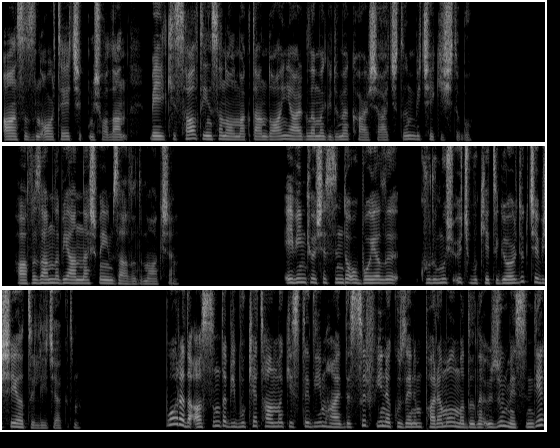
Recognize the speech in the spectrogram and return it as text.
Ansızın ortaya çıkmış olan belki salt insan olmaktan doğan yargılama güdüme karşı açtığım bir çekişti bu. Hafızamla bir anlaşma imzaladım o akşam. Evin köşesinde o boyalı, kurumuş üç buketi gördükçe bir şey hatırlayacaktım. Bu arada aslında bir buket almak istediğim halde sırf yine kuzenim param olmadığına üzülmesin diye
